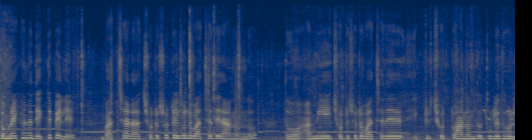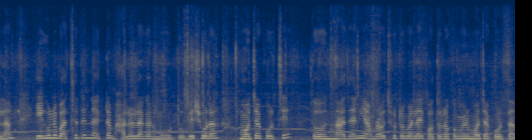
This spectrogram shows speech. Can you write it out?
তোমরা এখানে দেখতে পেলে বাচ্চারা, ছোট ছোট এগুলো বাচ্চাদের আনন্দ। তো আমি এই ছোট ছোট বাচ্চাদের একটু ছোট্ট আনন্দ তুলে ধরলাম। এগুলো বাচ্চাদের না একটা ভালো লাগার মুহূর্ত। বেশ ওরা মজা করছে। তো না জানি আমরাও ছোটোবেলায় কত রকমের মজা করতাম।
